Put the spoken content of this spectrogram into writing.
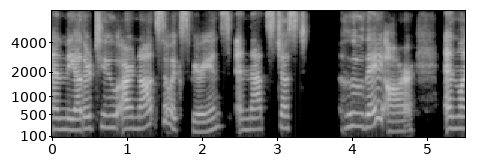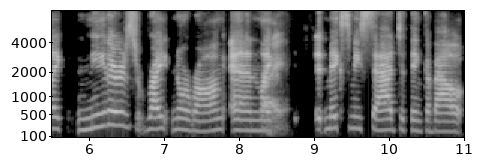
and the other two are not so experienced and that's just who they are and like neither's right nor wrong and like right. it makes me sad to think about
